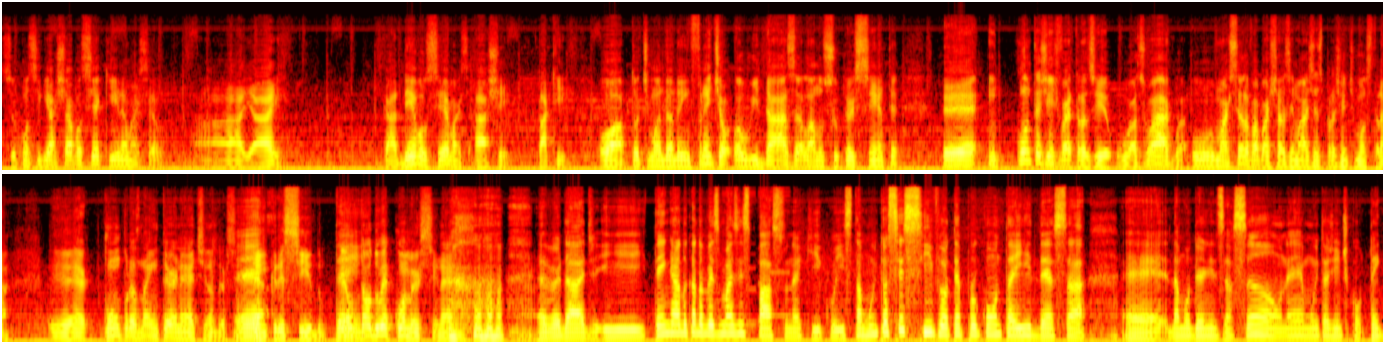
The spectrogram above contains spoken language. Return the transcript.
Se eu conseguir achar você aqui, né, Marcelo? Ai, ai. Cadê você, Marcelo? achei. Tá aqui. Ó, tô te mandando aí em frente ao, ao Idasa, lá no Super Center. É, enquanto a gente vai trazer o Azuágua, o Marcelo vai baixar as imagens para a gente mostrar. É, compras na internet, Anderson, é, tem crescido. Tem. É o tal do e-commerce, né? é verdade. E tem ganhado cada vez mais espaço, né, Kiko? E está muito acessível até por conta aí dessa é, da modernização, né? Muita gente tem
